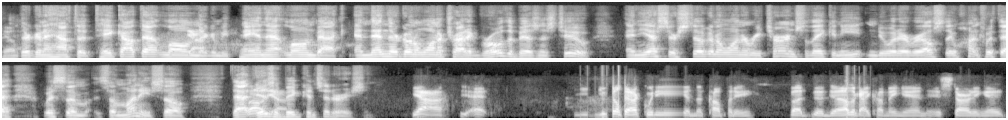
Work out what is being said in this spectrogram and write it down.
Yep. They're going to have to take out that loan. Yeah. They're going to be paying that loan back, and then they're going to want to try to grow the business too. And yes, they're still going to want to return so they can eat and do whatever else they want with that with some some money. So that well, is yeah. a big consideration. Yeah, you built equity in the company but the, the, other guy coming in is starting it.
